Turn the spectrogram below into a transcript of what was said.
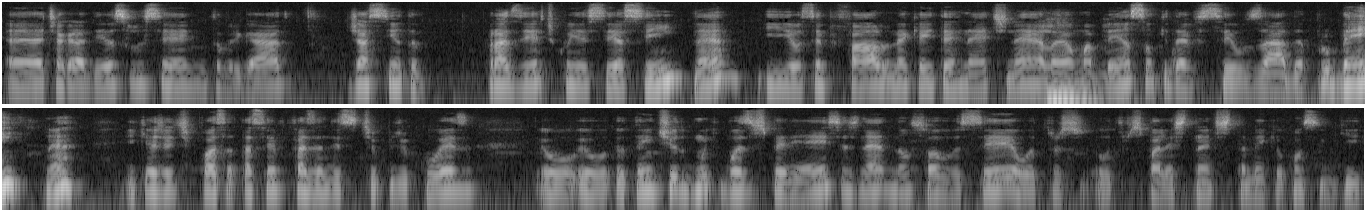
É, te agradeço, Luciene, muito obrigado. Jacinta, prazer te conhecer assim, né? E eu sempre falo, né, que a internet, né, ela é uma benção que deve ser usada para o bem, né? E que a gente possa estar tá sempre fazendo esse tipo de coisa. Eu, eu, eu, tenho tido muito boas experiências, né? Não só você, outros, outros palestrantes também que eu consegui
